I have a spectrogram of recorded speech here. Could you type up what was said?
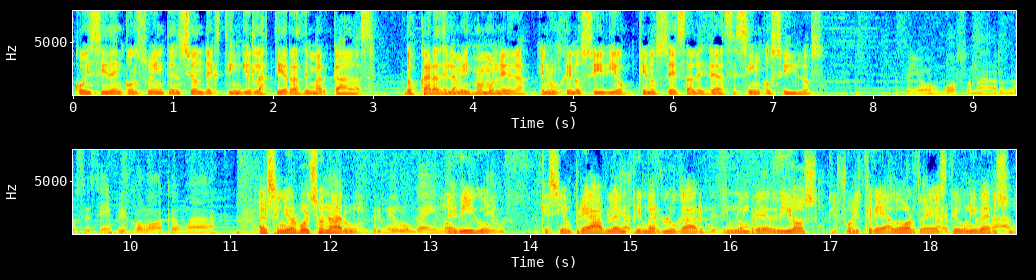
coinciden con su intención de extinguir las tierras demarcadas, dos caras de la misma moneda, en un genocidio que no cesa desde hace cinco siglos. Al señor Bolsonaro, le digo, que siempre habla en primer lugar en nombre de Dios, que fue el creador de este universo,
